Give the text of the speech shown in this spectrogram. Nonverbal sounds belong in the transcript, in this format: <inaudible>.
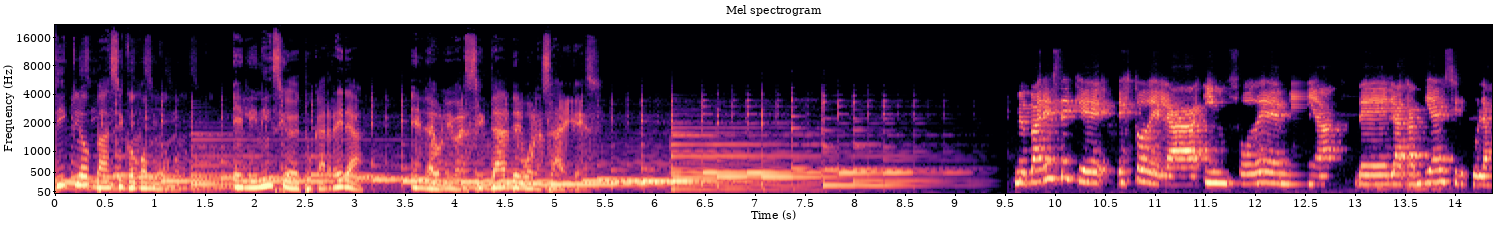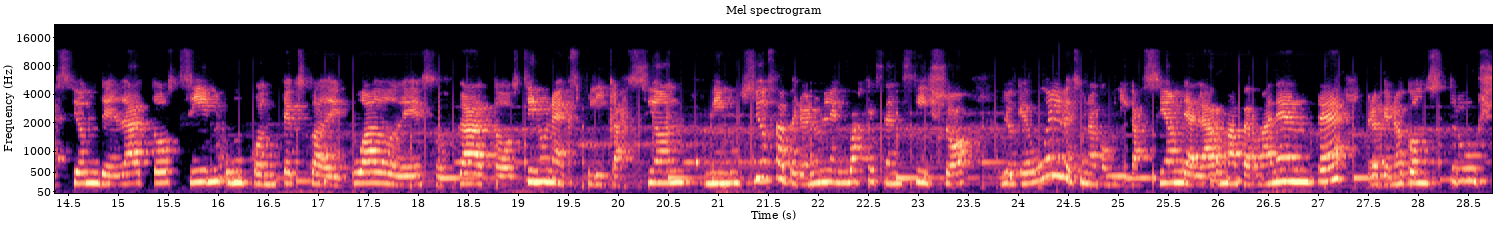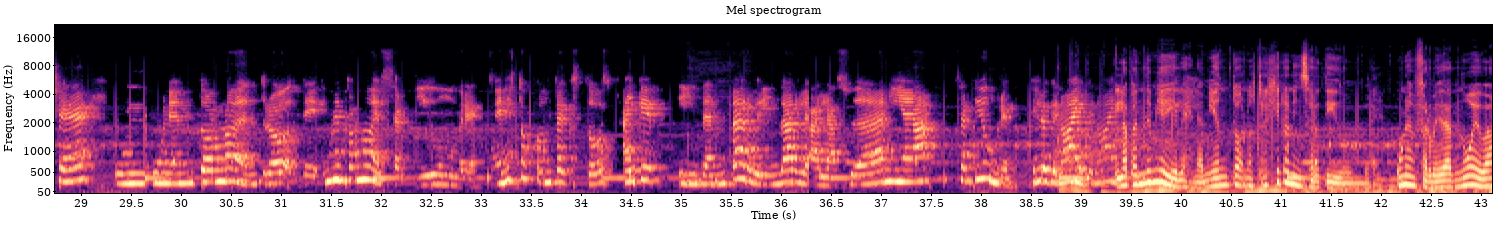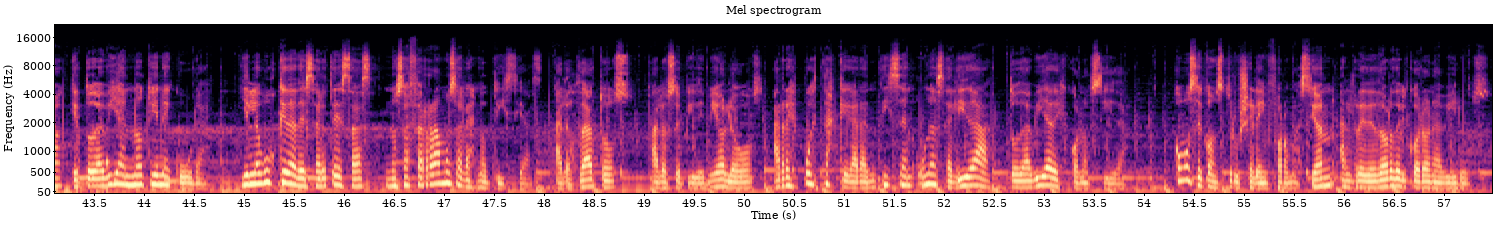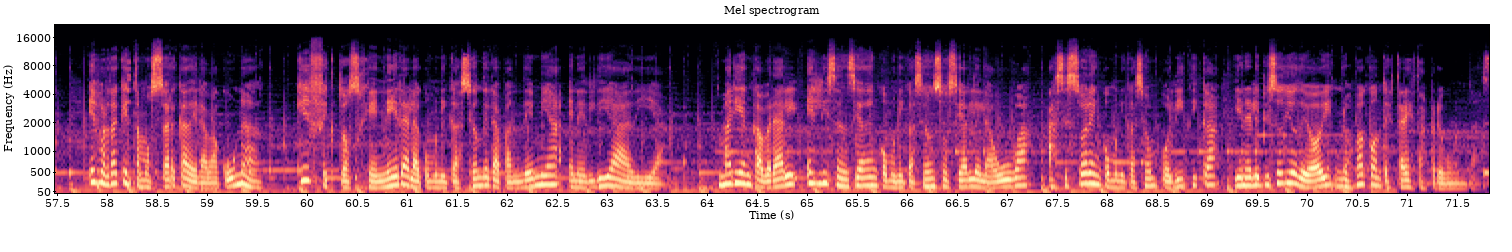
Ciclo Básico Común. El inicio de tu carrera en la Universidad de Buenos Aires. Me parece que esto de la infodemia, de la cantidad de circulación de datos sin un contexto adecuado de esos datos, sin una explicación minuciosa pero en un lenguaje sencillo, lo que vuelve es una comunicación de alarma permanente, pero que no construye un, entorno dentro de un entorno de certidumbre. En estos contextos hay que intentar brindarle a la ciudadanía certidumbre, que es lo. Que no hay. La pandemia y el aislamiento nos trajeron incertidumbre, una enfermedad nueva que todavía no tiene cura. Y en la búsqueda de certezas nos aferramos a las noticias, a los datos, a los epidemiólogos, a respuestas que garanticen una salida todavía desconocida. ¿Cómo se construye la información alrededor del coronavirus? ¿Es verdad que estamos cerca de la vacuna? ¿Qué efectos genera la comunicación de la pandemia en el día a día? Marian Cabral es licenciada en Comunicación Social de la UBA, asesora en Comunicación Política y en el episodio de hoy nos va a contestar estas preguntas.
